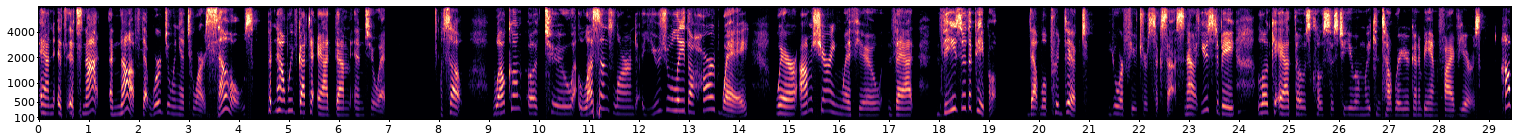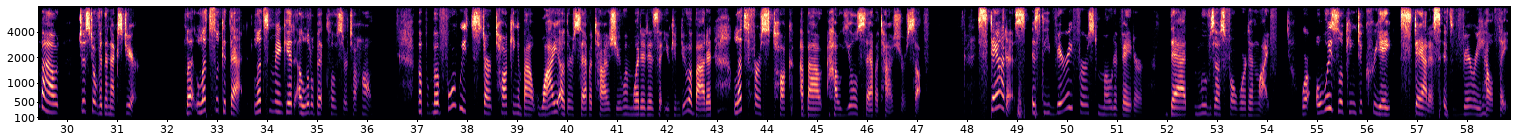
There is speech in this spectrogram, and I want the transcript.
And it's it's not enough that we're doing it to ourselves, but now we've got to add them into it. So, welcome uh, to Lessons Learned, usually the hard way, where I'm sharing with you that these are the people that will predict your future success. Now, it used to be look at those closest to you and we can tell where you're going to be in five years. How about just over the next year? Let, let's look at that. Let's make it a little bit closer to home. But before we start talking about why others sabotage you and what it is that you can do about it, let's first talk about how you'll sabotage yourself. Status is the very first motivator that moves us forward in life. We're always looking to create status. It's very healthy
